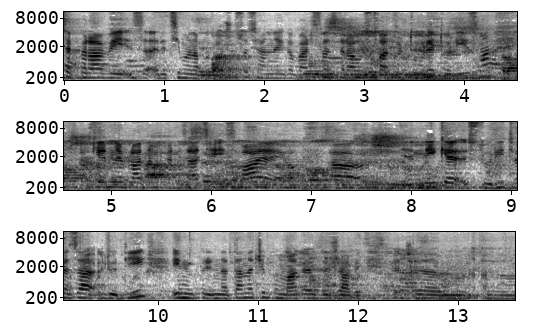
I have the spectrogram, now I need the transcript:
se pravi z, recimo na področju socialnega varstva, zdravstva, kulture, turizma, kjer nevladne organizacije izvajajo uh, neke storitve za ljudi in pri, na ta način pomagajo državi. Um, um,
